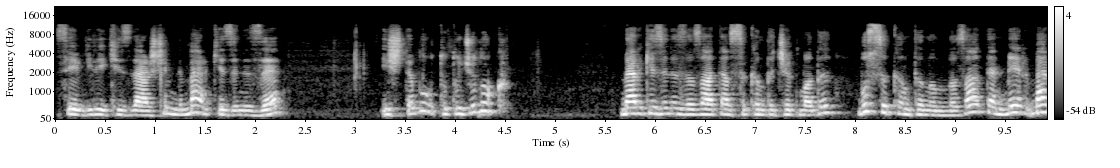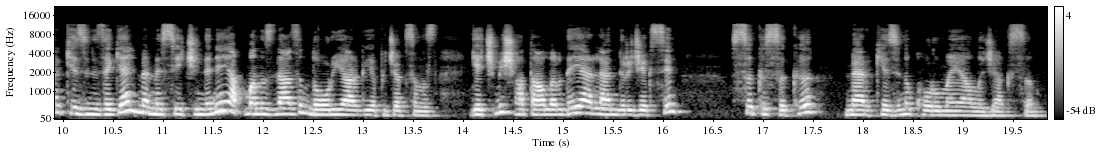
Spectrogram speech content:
Sevgili ikizler şimdi merkezinize işte bu tutuculuk. Merkezinizde zaten sıkıntı çıkmadı. Bu sıkıntının da zaten mer merkezinize gelmemesi için de ne yapmanız lazım? Doğru yargı yapacaksınız. Geçmiş hataları değerlendireceksin. Sıkı sıkı merkezini korumaya alacaksın.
